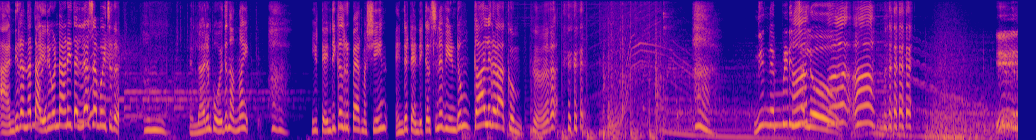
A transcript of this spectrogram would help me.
ആന്റി തന്ന തൈര് കൊണ്ടാണ് ഇതെല്ലാം സംഭവിച്ചത്. എല്ലാരും പോയത് നന്നായി. ഈ ടെന്റിക്കൽ റിപ്പയർ മെഷീൻ എന്റെ ടെന്റിക്കൽസിനെ വീണ്ടും കാലുകളാക്കും. നിന്നെ പിടിച്ചല്ലോ. ആ.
